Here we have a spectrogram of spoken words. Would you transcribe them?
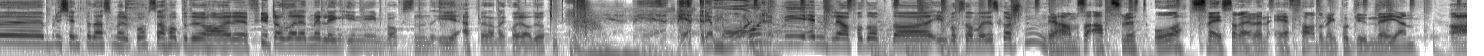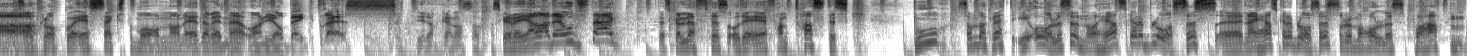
eh, bli kjent med deg som hører på, så jeg håper du har eh, fyrt av gårde en melding inn i innboksen i appen NRK Radio. Hvor vi endelig har fått åpna innboksene våre, Karsten. Det har vi så absolutt. Og Sveiser Even er fader meg på gummi igjen. Ah, Altså, klokka er seks på morgenen, og han er der inne, og han gjør benkpress. Fytti rakkeren, altså. Han skriver ja da, det er onsdag! Det skal løftes, og det er fantastisk. Bor, som dere vet, i Ålesund, og her skal det blåses. Eh, Nei, her skal det blåses, så det må holdes på hatten.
